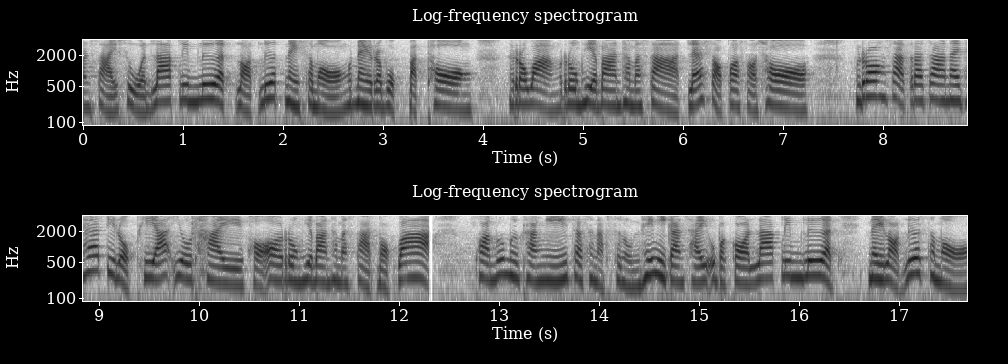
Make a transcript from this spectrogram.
รณ์สายสวนลากลิ่มเลือด หลอดเลือดในสมองในระบบปัดทอง ระหว่างโรงพยาบาลธรรมศาสตร์ และสปสชรองศาสตราจารย์นายแพทย์ดิลกพิยะโยไทยผอโรงพยาบาลธรรมศาสตร์บอกว่า ความร่วมมือครั้งนี้จะสนับสนุนให้มีการใช้อุปกรณ์ลากลิ่มเลือด ในหลอดเลือดสมอง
